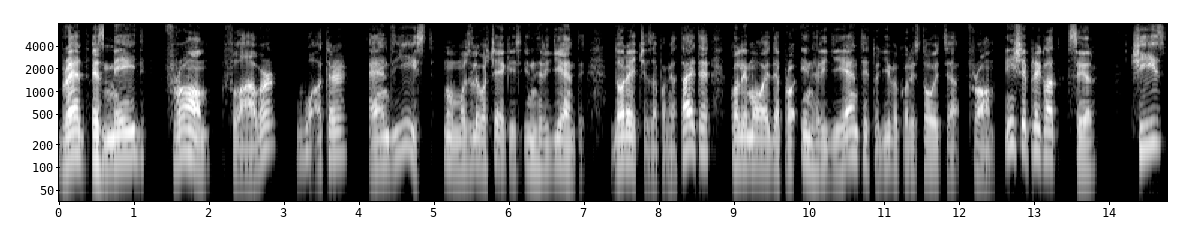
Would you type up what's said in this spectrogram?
Bread is made from flour, water and yeast. Ну, можливо, ще якісь інгредієнти. До речі, запам'ятайте, коли мова йде про інгредієнти, тоді використовується from. Інший приклад сир. Cheese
